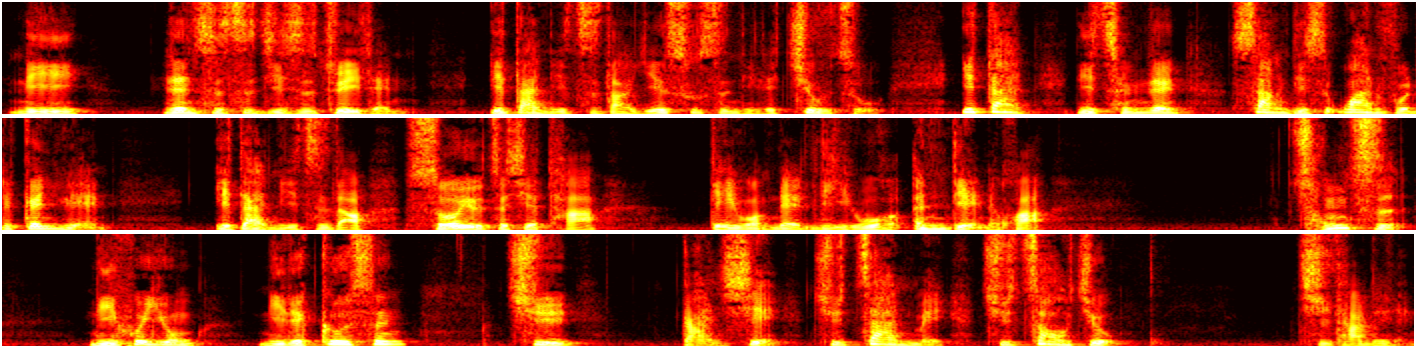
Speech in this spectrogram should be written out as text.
你认识自己是罪人，一旦你知道耶稣是你的救主，一旦你承认上帝是万福的根源，一旦你知道所有这些他给我们的礼物和恩典的话，从此你会用你的歌声去感谢、去赞美、去造就其他的人，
